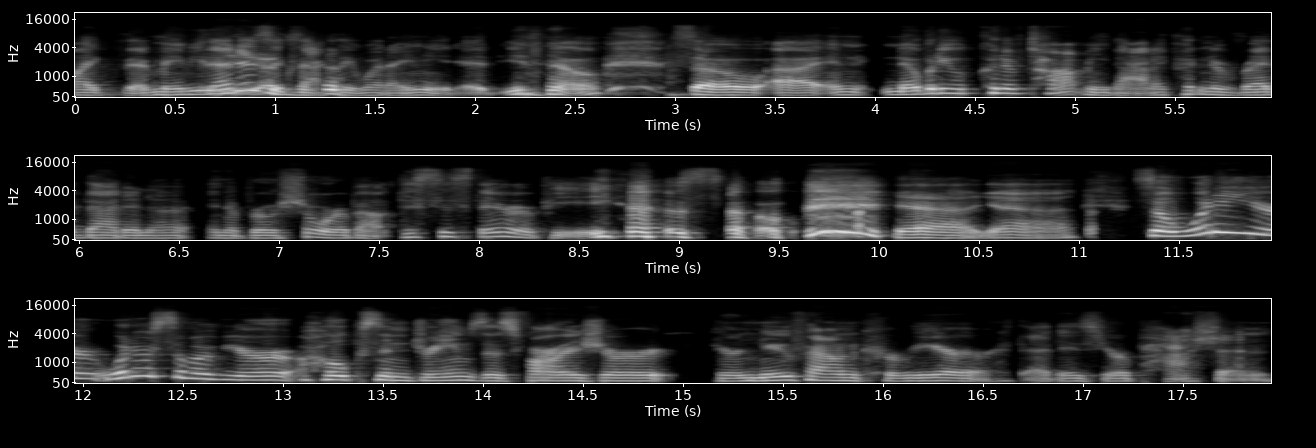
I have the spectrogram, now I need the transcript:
like maybe that is exactly what i needed you know? So uh, and nobody could have taught me that. I couldn't have read that in a in a brochure about this is therapy. So yeah yeah. So what are your what are some of your hopes and dreams as far as your your newfound career that is your passion?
